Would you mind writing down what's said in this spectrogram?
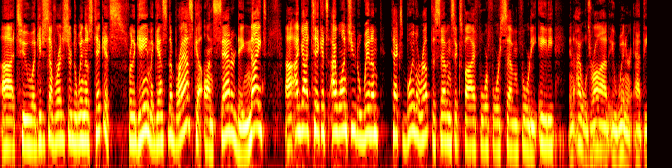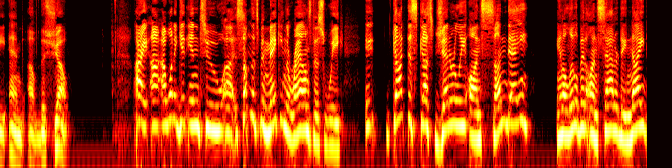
uh, to uh, get yourself registered to win those tickets for the game against Nebraska on Saturday night. Uh, I got tickets. I want you to win them. Text Boiler Up to 765 447 4080, and I will draw out a winner at the end of the show. All right, uh, I want to get into uh, something that's been making the rounds this week. It got discussed generally on Sunday and a little bit on Saturday night,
